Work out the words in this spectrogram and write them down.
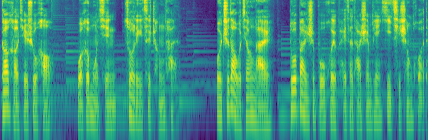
高考结束后，我和母亲做了一次长谈。我知道我将来多半是不会陪在他身边一起生活的。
